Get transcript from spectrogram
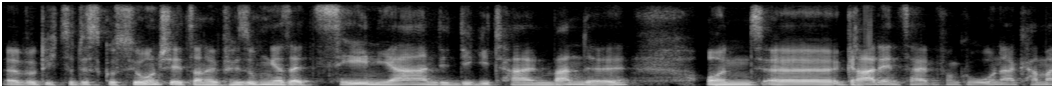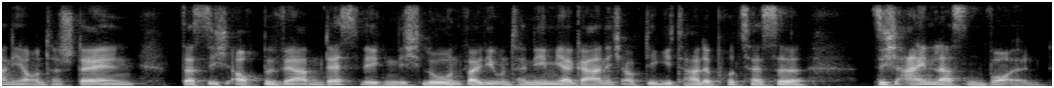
äh, wirklich zur Diskussion steht, sondern wir versuchen ja seit zehn Jahren den digitalen Wandel. Und äh, gerade in Zeiten von Corona kann man ja unterstellen, dass sich auch Bewerben deswegen nicht lohnt, weil die Unternehmen ja gar nicht auf digitale Prozesse sich einlassen wollen.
